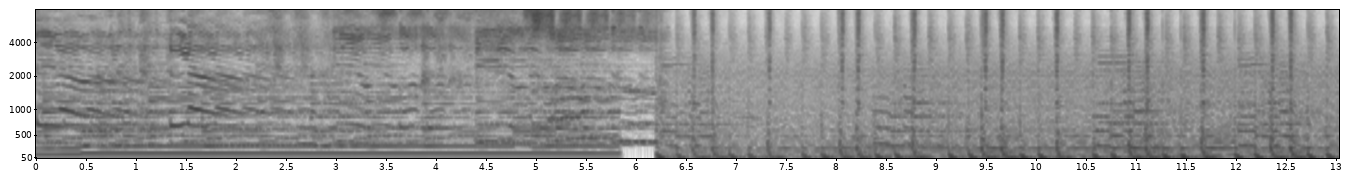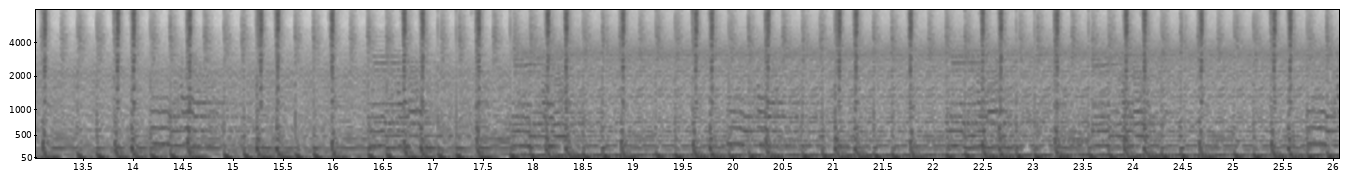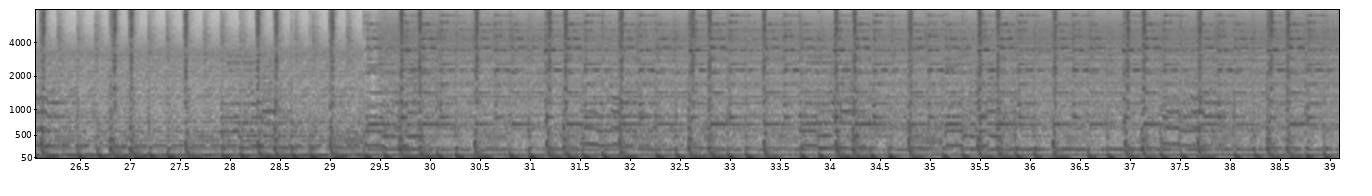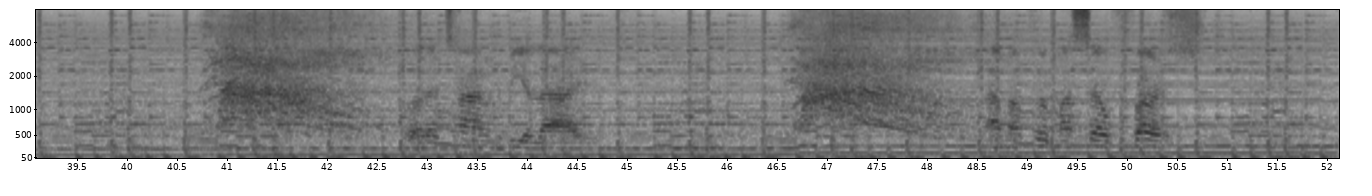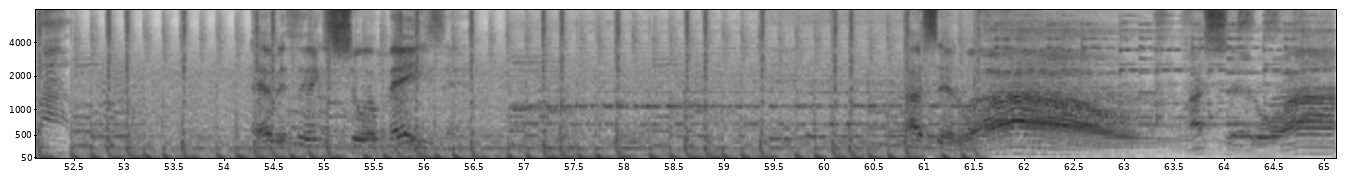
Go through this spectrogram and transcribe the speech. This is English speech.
飞呀 alive. I'ma put myself first. Everything's so amazing. I said, wow. I said, wow.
